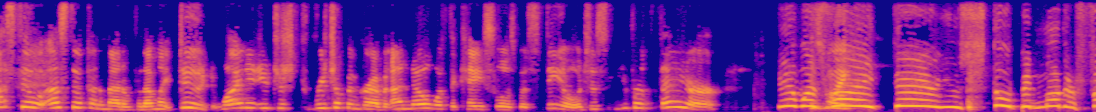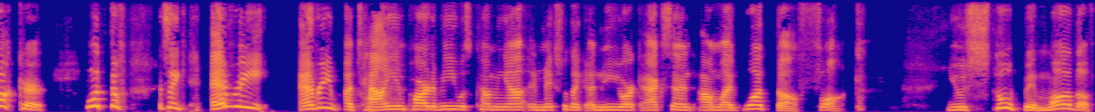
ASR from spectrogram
I still, I still kind of mad at him for that. I'm like, dude, why didn't you just reach up and grab it? I know what the case was, but still, it's just you were there. It was It's like- right there, you stupid motherfucker. What the? F- it's like every every Italian part of me was coming out and mixed with like a New York accent. I'm like, what the fuck? You stupid mother.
